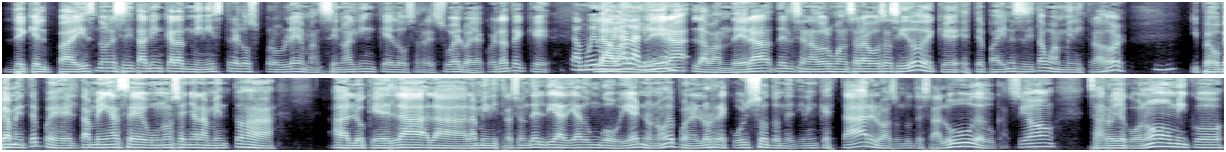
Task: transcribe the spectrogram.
de que el país no necesita a alguien que le administre los problemas, sino alguien que los resuelva. Y acuérdate que está muy la, buena la línea. bandera, la bandera del senador Juan Zaragoza ha sido de que este país necesita un administrador. Y pues obviamente, pues él también hace unos señalamientos a, a lo que es la, la- la administración del día a día de un gobierno, ¿no? De poner los recursos donde tienen que estar, en los asuntos de salud, de educación, desarrollo económico,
